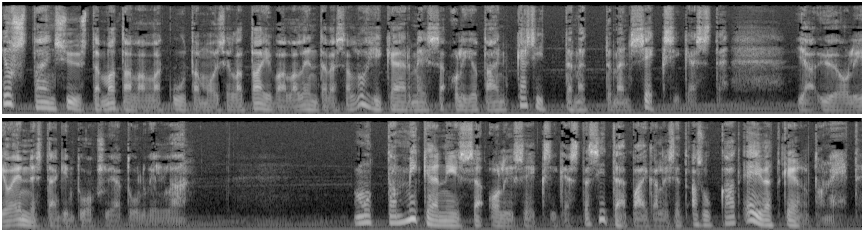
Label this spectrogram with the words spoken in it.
Jostain syystä matalalla kuutamoisella taivaalla lentävässä lohikäärmeessä oli jotain käsittämättömän seksikästä, ja yö oli jo ennestäänkin tuoksuja tulvillaan. Mutta mikä niissä oli seksikästä, sitä paikalliset asukkaat eivät kertoneet.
